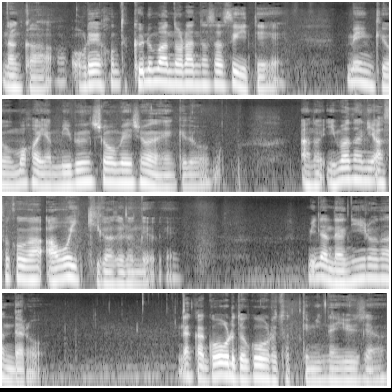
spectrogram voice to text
なんか俺ほんと車乗らなさすぎて免許もはや身分証明書なんやけどあのいまだにあそこが青い気がするんだよね。みんな何色なんだろう。なんかゴールドゴールドってみんな言うじゃん。ちょっ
